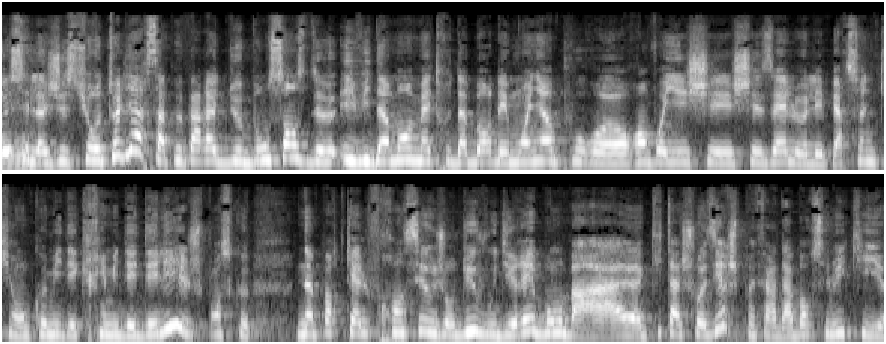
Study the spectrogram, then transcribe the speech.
oui, c'est de la gestion hôtelière. Ça peut paraître de bon sens de, évidemment, mettre d'abord des moyens pour renvoyer chez, chez elles les personnes qui ont commis des crimes et des délits. Je pense que n'importe quel Français aujourd'hui vous dirait, bon, bah, quitte à choisir, je préfère d'abord celui qui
